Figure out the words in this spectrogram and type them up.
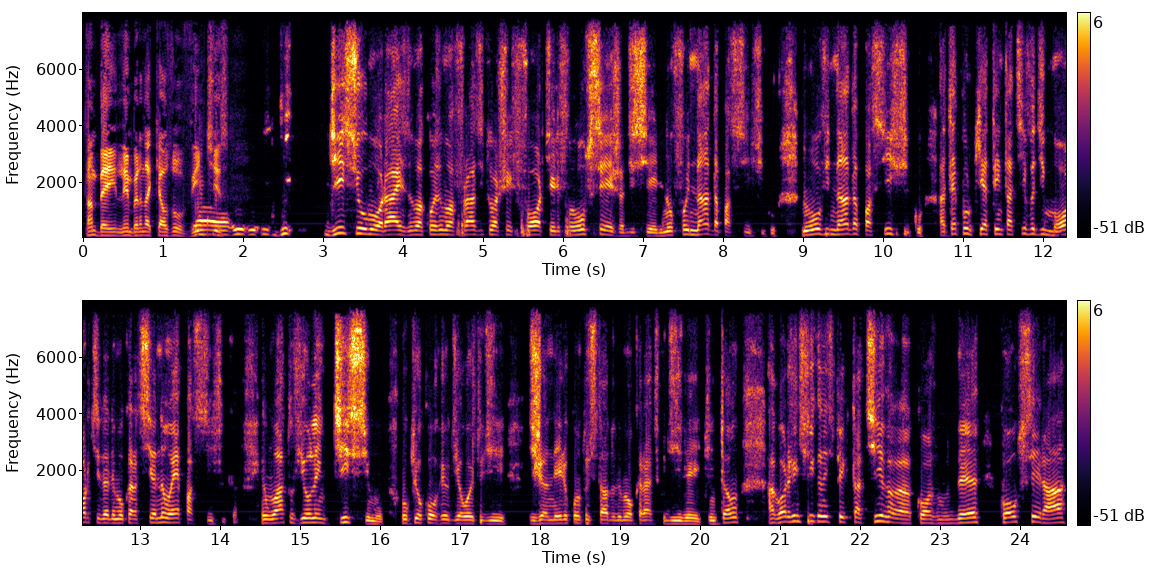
Também, lembrando aqui aos ouvintes. É, e, e, Disse o Moraes uma coisa, uma frase que eu achei forte. Ele falou, ou seja, disse ele, não foi nada pacífico. Não houve nada pacífico, até porque a tentativa de morte da democracia não é pacífica. É um ato violentíssimo o que ocorreu dia 8 de, de janeiro contra o Estado Democrático de Direito. Então, agora a gente fica na expectativa, Cosmo, né, qual será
